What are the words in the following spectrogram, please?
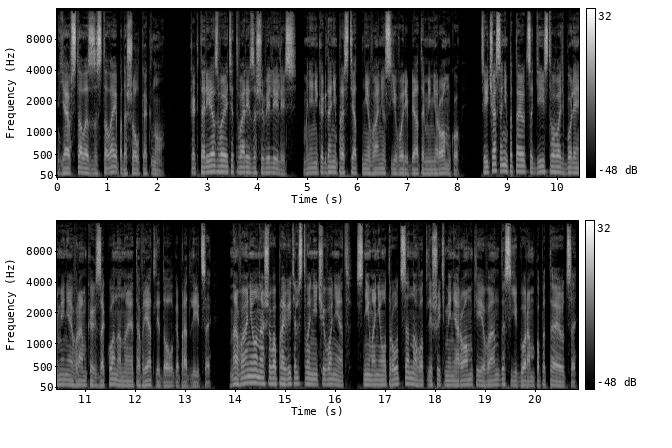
Я встал из-за стола и подошел к окну. Как-то резво эти твари зашевелились. Мне никогда не простят ни Ваню с его ребятами, ни Ромку. Сейчас они пытаются действовать более-менее в рамках закона, но это вряд ли долго продлится. На Ваню у нашего правительства ничего нет. С ним они утрутся, но вот лишить меня Ромки и Ванды с Егором попытаются.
